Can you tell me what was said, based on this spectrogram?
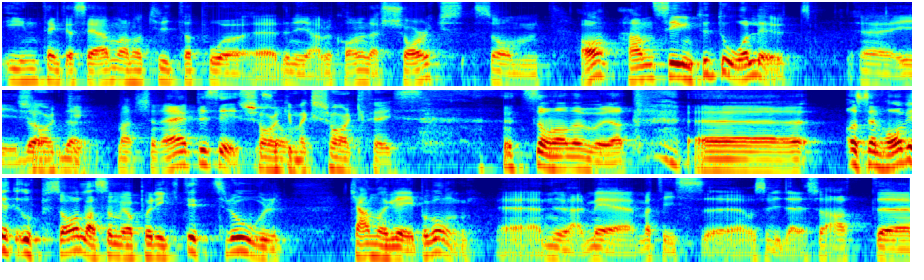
in tänkte jag säga. Man har kritat på eh, den nya amerikanen där, Sharks, som, ja, han ser ju inte dålig ut eh, i den, den matchen. Nej, precis. Sharky McSharkface. som han har börjat. Eh, och sen har vi ett Uppsala som jag på riktigt tror kan ha grejer på gång eh, nu här med Mattis eh, och så vidare. Så att eh,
